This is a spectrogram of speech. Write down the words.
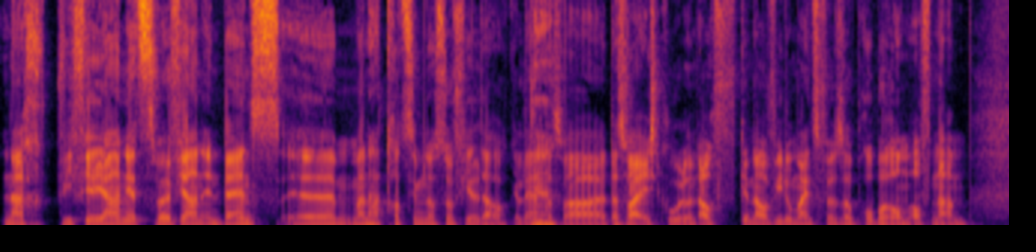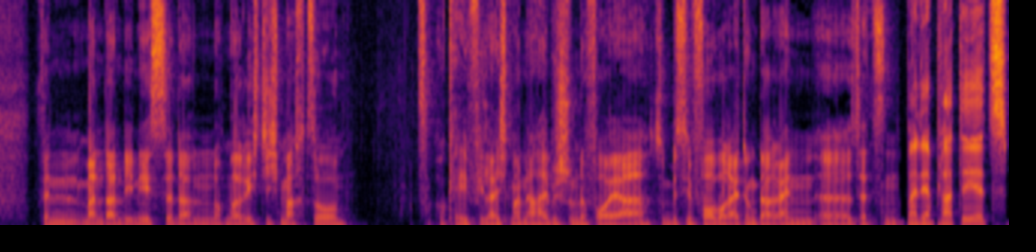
nach wie vielen Jahren jetzt, zwölf Jahren in Bands, äh, man hat trotzdem noch so viel da auch gelernt. Ja. Das war, das war echt cool. Und auch genau, wie du meinst, für so Proberaumaufnahmen. Wenn man dann die nächste dann nochmal richtig macht, so, okay, vielleicht mal eine halbe Stunde vorher so ein bisschen Vorbereitung da reinsetzen. Bei der Platte jetzt,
